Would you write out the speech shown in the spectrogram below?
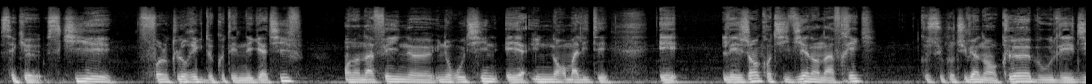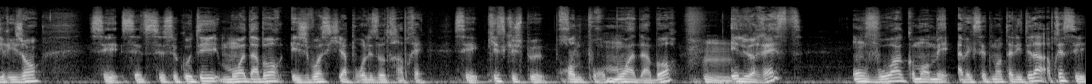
c'est que ce qui est folklorique de côté négatif, on en a fait une, une routine et une normalité. Et les gens, quand ils viennent en Afrique, que ce que tu viens en club ou les dirigeants, c'est c'est- c'est ce côté moi d'abord et je vois ce qu'il y a pour les autres après. C'est qu'est-ce que je peux prendre pour moi d'abord Hmm. et le reste, on voit comment. Mais avec cette mentalité-là, après, c'est,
